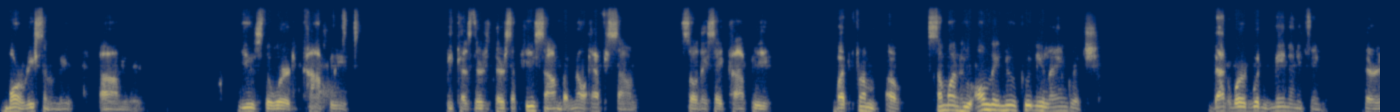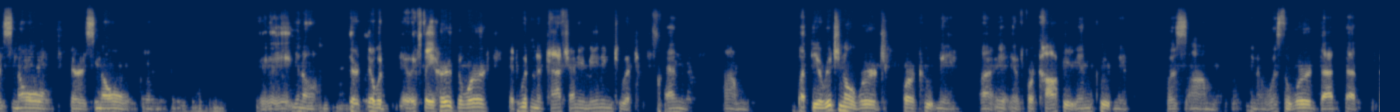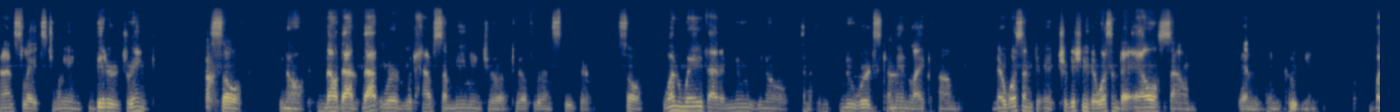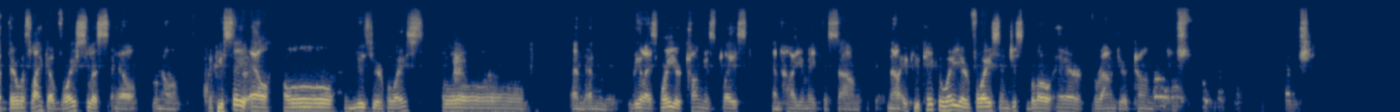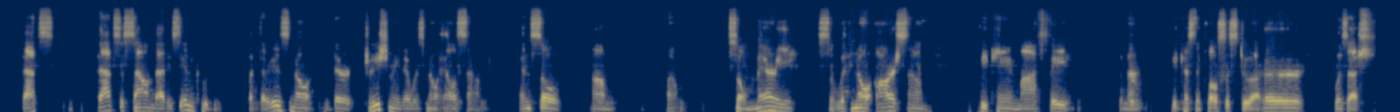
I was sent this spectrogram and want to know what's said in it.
more recently um, use the word copy because there's there's a P sound but no F sound. So they say copy. But from uh, someone who only knew Kootenai language, that word wouldn't mean anything. There is no, there is no, uh, you know, there, there would, if they heard the word, it wouldn't attach any meaning to it. And um, but the original word for Kootenai, uh, for copy in Kootenai, was um, you know was the word that that translates to mean bitter drink. So you know now that that word would have some meaning to a to a fluent speaker. So one way that a new you know new words come in like um, there wasn't uh, traditionally there wasn't the L sound in in Kootenai, but there was like a voiceless L. You know, if you say L, oh, and use your voice, oh, and and realize where your tongue is placed and how you make the sound. Now, if you take away your voice and just blow air around your tongue, that's that's a sound that is in Kootenai but there is no there traditionally there was no L sound, and so um, um, so Mary so with no R sound became Ma Fei, you know, because the closest to a er was sh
